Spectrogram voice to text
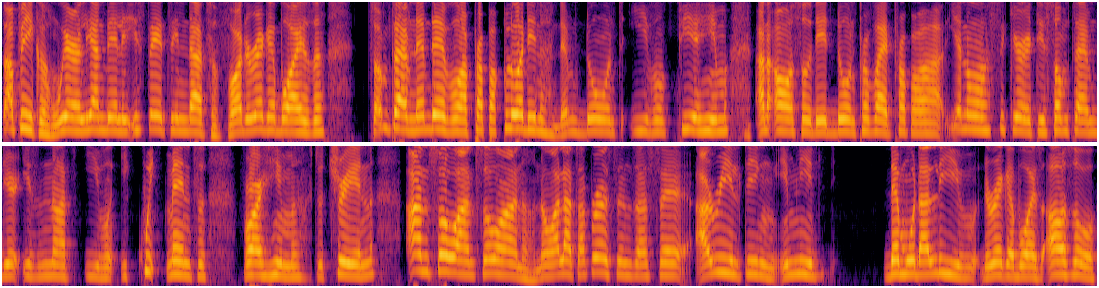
topic. Where Leon Bailey is stating that for the reggae boys, sometimes them they even have proper clothing, them don't even pay him, and also they don't provide proper, you know, security. Sometimes there is not even equipment for him to train, and so on, so on. Now, a lot of persons are say a real thing. Him need them would have leave the reggae boys also.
